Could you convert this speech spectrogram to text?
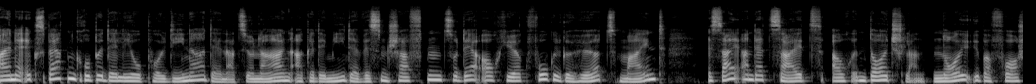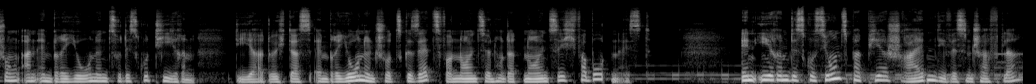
Eine Expertengruppe der Leopoldina, der Nationalen Akademie der Wissenschaften, zu der auch Jörg Vogel gehört, meint, es sei an der Zeit, auch in Deutschland neu über Forschung an Embryonen zu diskutieren, die ja durch das Embryonenschutzgesetz von 1990 verboten ist. In ihrem Diskussionspapier schreiben die Wissenschaftler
